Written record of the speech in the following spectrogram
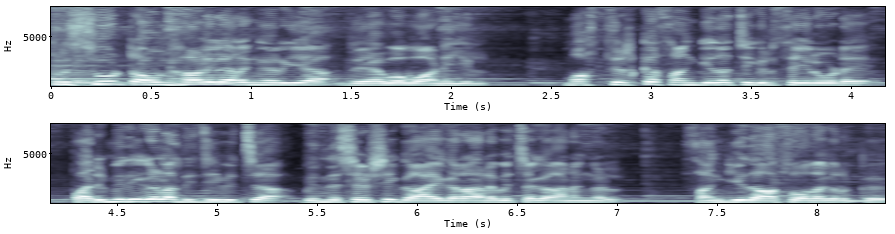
തൃശൂർ ടൗൺ ഹാളിൽ അരങ്ങേറിയ ദേവവാണിയിൽ മസ്തിഷ്ക സംഗീത ചികിത്സയിലൂടെ പരിമിതികൾ അതിജീവിച്ച ഭിന്നശേഷി ഗായകർ ആലപിച്ച ഗാനങ്ങൾ സംഗീതാസ്വാദകർക്ക്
